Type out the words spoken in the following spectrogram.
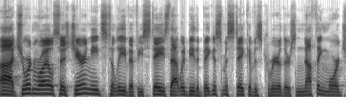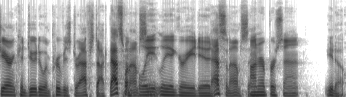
Uh, Jordan Royal says Jaren needs to leave. If he stays, that would be the biggest mistake of his career. There's nothing more Jaren can do to improve his draft stock. That's what I'm saying. Completely agree, dude. That's what I'm saying. Hundred percent. You know,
